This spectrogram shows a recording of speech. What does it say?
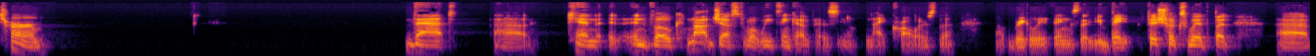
term that uh, can invoke not just what we think of as you know night crawlers, the uh, wriggly things that you bait fish hooks with, but uh,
